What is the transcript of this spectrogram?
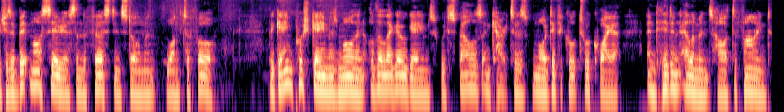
which is a bit more serious than the first instalment 1 to 4. The game pushed gamers more than other LEGO games with spells and characters more difficult to acquire and hidden elements hard to find.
